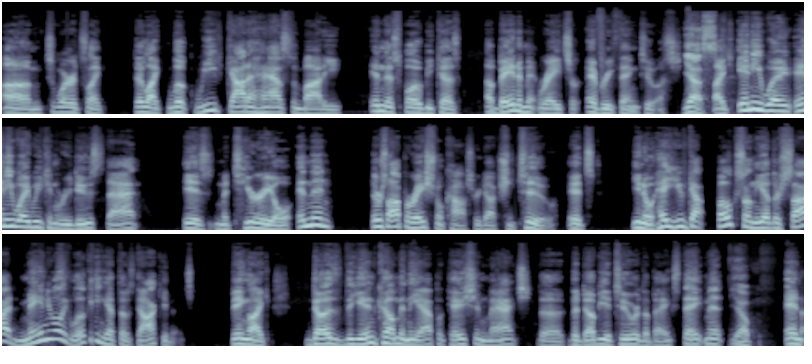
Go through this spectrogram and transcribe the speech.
um, to where it's like they're like, look, we've got to have somebody in this flow because abandonment rates are everything to us. Yes. Like any way, any way we can reduce that is material. And then there's operational cost reduction too. It's, you know, hey, you've got folks on the other side manually looking at those documents, being like, does the income in the application match the the W two or the bank statement? Yep. And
